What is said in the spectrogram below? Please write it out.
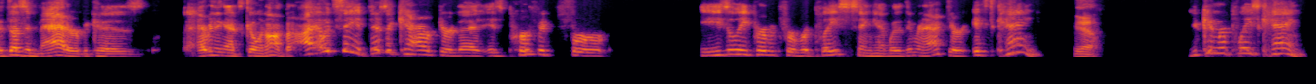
it doesn't matter because everything that's going on. But I would say if there's a character that is perfect for easily perfect for replacing him with a different actor, it's Kang. Yeah. You can replace Kang.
